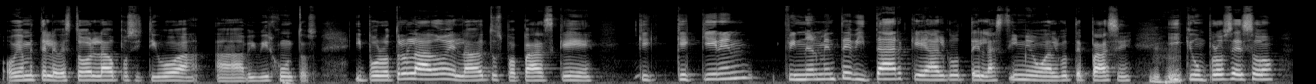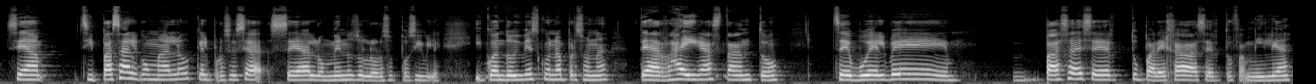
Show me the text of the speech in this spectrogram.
obviamente le ves todo el lado positivo a, a vivir juntos. Y por otro lado, el lado de tus papás que, que, que quieren finalmente evitar que algo te lastime o algo te pase y que un proceso sea, si pasa algo malo, que el proceso sea, sea, lo menos doloroso posible. Y cuando vives con una persona, te arraigas tanto, se vuelve, pasa de ser tu pareja a ser tu familia,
